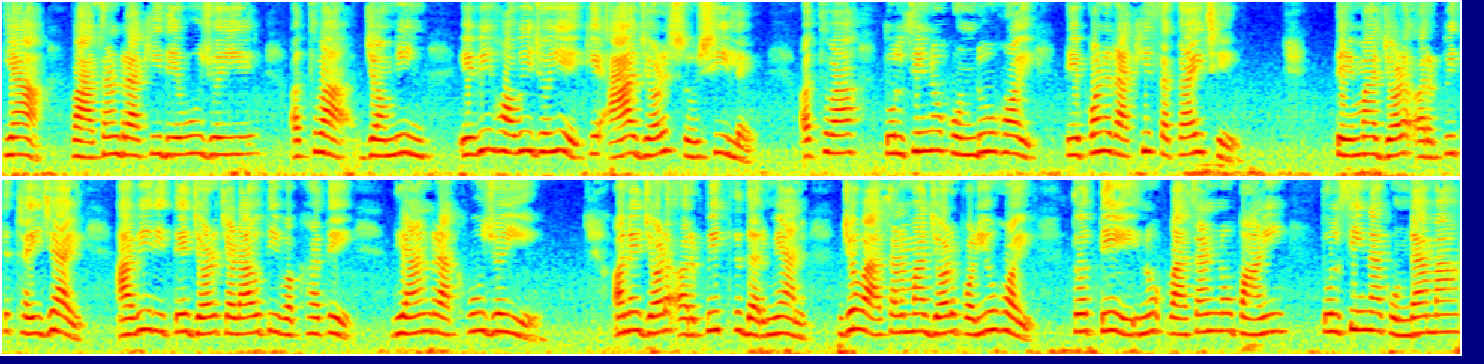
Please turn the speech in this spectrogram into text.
ત્યાં વાસણ રાખી દેવું જોઈએ અથવા જમીન એવી હોવી જોઈએ કે આ જળ શોષી લે અથવા તુલસીનું કુંડું હોય તે પણ રાખી શકાય છે. તેમાં જળ અર્પિત થઈ જાય આવી રીતે જળ ચડાવતી વખતે ધ્યાન રાખવું જોઈએ. અને જળ અર્પિત દરમિયાન જો વાસણમાં જળ પડ્યું હોય તો તેનું વાસણનું પાણી તુલસીના કુંડામાં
